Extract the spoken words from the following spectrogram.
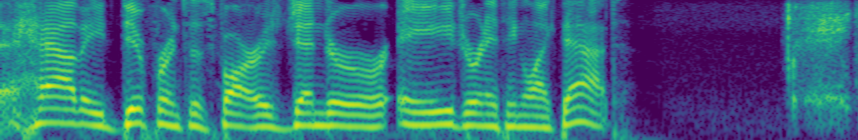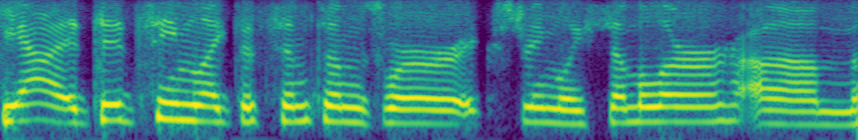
have a difference as far as gender or age or anything like that. Yeah, it did seem like the symptoms were extremely similar. Um,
